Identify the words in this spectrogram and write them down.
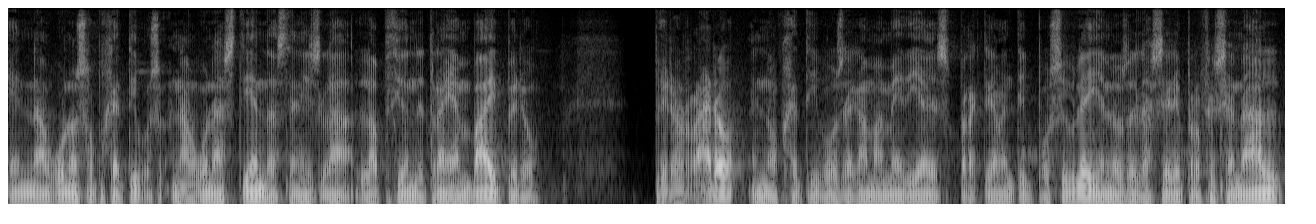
en algunos objetivos, en algunas tiendas tenéis la, opción de try and buy, pero, pero raro. En objetivos de gama media es prácticamente imposible y en los de la serie profesional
